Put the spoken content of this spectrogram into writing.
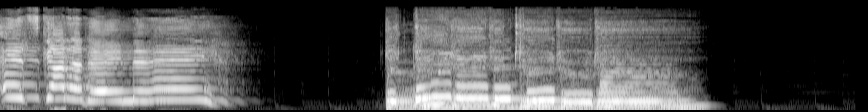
It's gonna be me.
